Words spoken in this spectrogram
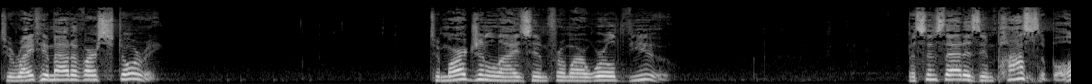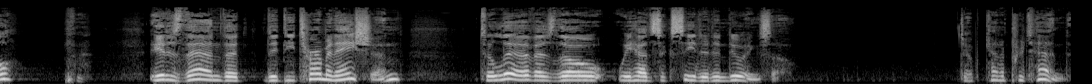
To write him out of our story. To marginalize him from our worldview. But since that is impossible, it is then the, the determination to live as though we had succeeded in doing so to kind of pretend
